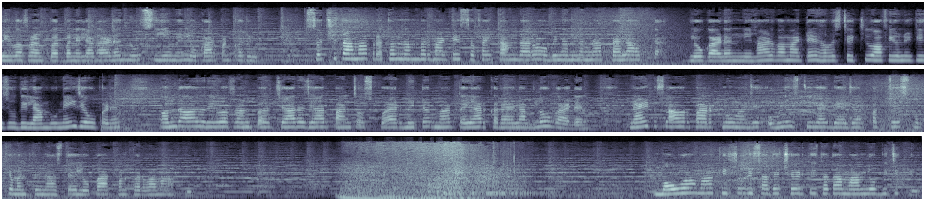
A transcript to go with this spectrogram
રિવરફ્રન્ટ પર બનેલા ગાર્ડનનું સીએમએ લોકાર્પણ કર્યું. સ્વચ્છતામાં પ્રથમ નંબર માટે સફાઈ કામદારો અભિનંદનના પહેલા હપ્તા. ગ્લો ગાર્ડન નિહાળવા માટે હવે સ્ટેચ્યુ ઓફ યુનિટી સુધી લાંબુ નહીં જવું પડે. અમદાવાદ રિવરફ્રન્ટ પર ચાર હજાર પાંચસો સ્ક્વેર મીટરમાં તૈયાર કરાયેલા ગ્લો ગાર્ડન. નાઇટ ફ્લાવર પાર્કનું આજે ઓગણીસ જુલાઈ બે હજાર પચીસ મુખ્યમંત્રીના હસ્તે લોકાર્પણ કરવામાં આવ્યું. મહુવામાં કિશોરી સાથે છેડતી થતા મામલો બીચક્યો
